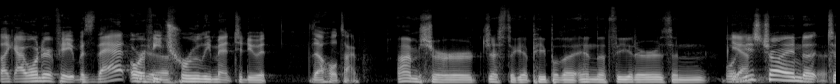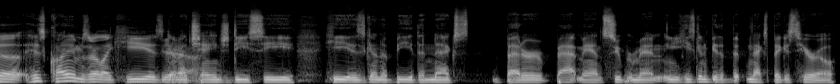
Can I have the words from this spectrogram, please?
Like, I wonder if it was that or if he Yeah. truly meant to do it the whole time. I'm sure just to get people to in the theaters and Well, Yeah. he's trying to, to. His claims are like he is gonna change DC. He is gonna be the next better Batman, Superman. He's gonna be the bi- next biggest hero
